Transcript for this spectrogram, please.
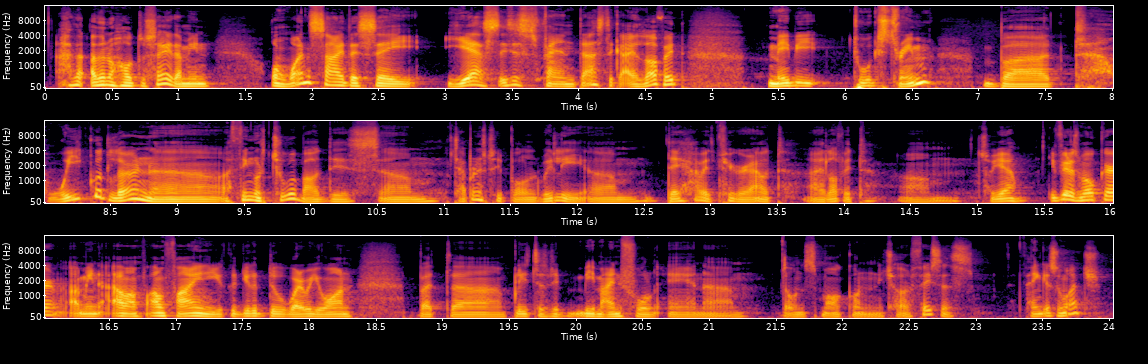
I don't know how to say it. I mean, on one side, I say, yes, this is fantastic, I love it. Maybe too extreme, but we could learn uh, a thing or two about these um, Japanese people. Really, um, they have it figured out. I love it. Um, so yeah, if you're a smoker, I mean, I'm, I'm fine. You could you could do whatever you want, but uh, please just be, be mindful and um, don't smoke on each other's faces. Thank you so much.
